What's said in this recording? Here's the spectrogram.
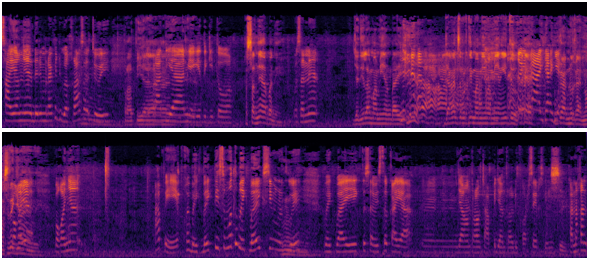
sayangnya dari mereka juga kerasa cuy. perhatian. Perhatian gitu kayak ya. gitu-gitu. Pesannya apa nih? Pesannya Jadilah mami yang baik. Jangan seperti mami-mami yang itu. Eh, Iya, iya, iya. bukan, bukan. Maksudnya pokoknya gimana? pokoknya apa ya pokoknya baik-baik deh semua tuh baik-baik sih menurut gue Hmm. baik-baik terus habis itu kayak hmm, jangan terlalu capek jangan terlalu diforsir sih Sih. karena kan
